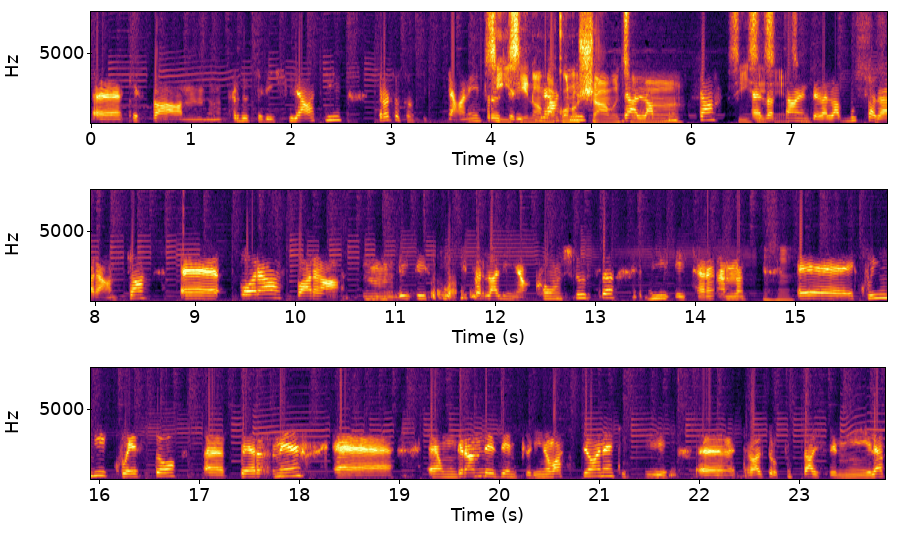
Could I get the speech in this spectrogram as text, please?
eh, che fa, mh, mm, produce dei filati, tra l'altro sono siciliani, sì, sì, no, ma conosciamo insomma... dalla busta, sì, sì, esattamente, sì, dalla busta d'arancia eh, ora farà mh, mm, dei tessuti per la linea Conscious di H&M uh-huh. e quindi questo eh, per me è, è, un grande esempio di innovazione che si eh, tra l'altro tutta al femminile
